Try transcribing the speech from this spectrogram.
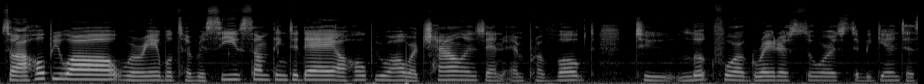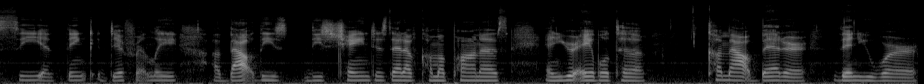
So I hope you all were able to receive something today. I hope you all were challenged and, and provoked to look for a greater source, to begin to see and think differently about these these changes that have come upon us, and you're able to come out better than you were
